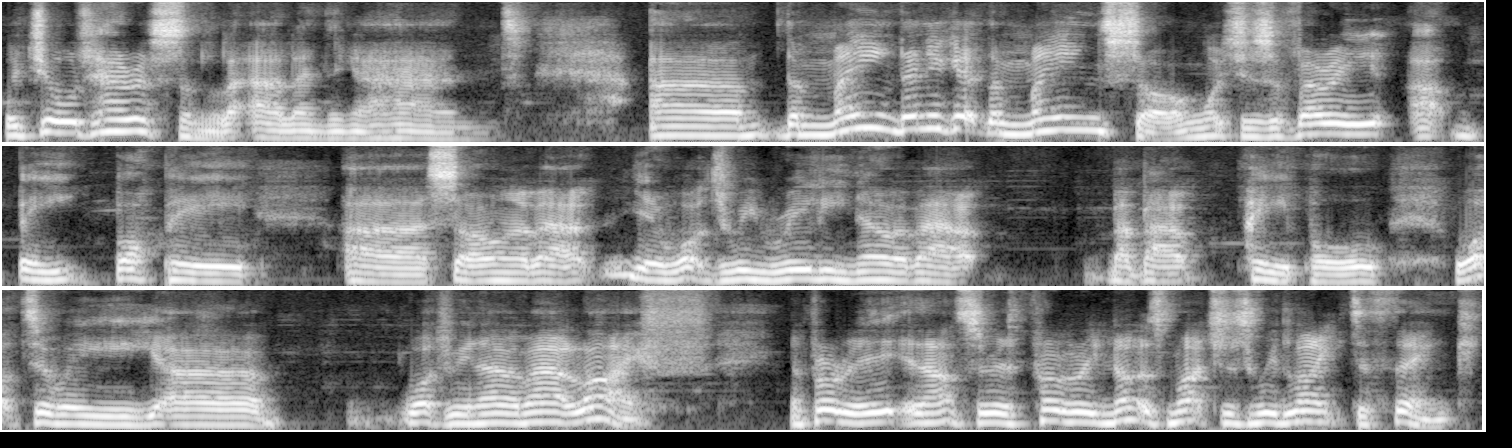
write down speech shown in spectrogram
with George Harrison lending a hand. Um, the main, then you get the main song, which is a very upbeat, boppy uh, song about you know what do we really know about about people? What do we uh, what do we know about life? And probably the answer is probably not as much as we'd like to think.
